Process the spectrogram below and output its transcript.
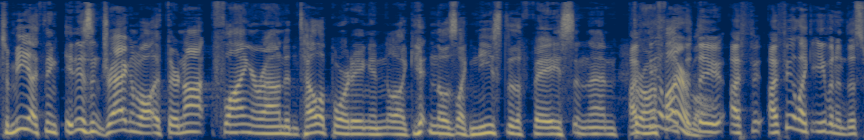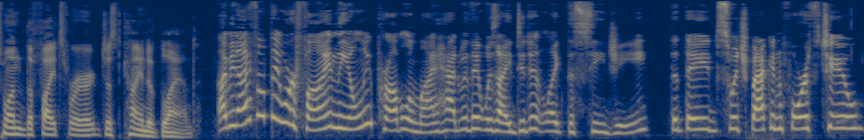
To me, I think it isn't Dragon Ball if they're not flying around and teleporting and like hitting those like knees to the face and then I throwing feel a like fireball. that they, I, fe- I feel like even in this one, the fights were just kind of bland. I mean, I thought they were fine. The only problem I had with it was I didn't like the CG that they'd switch back and forth to.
